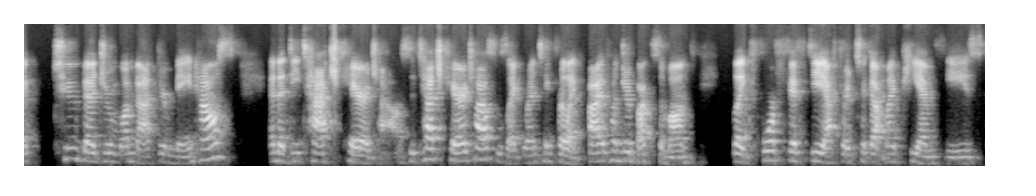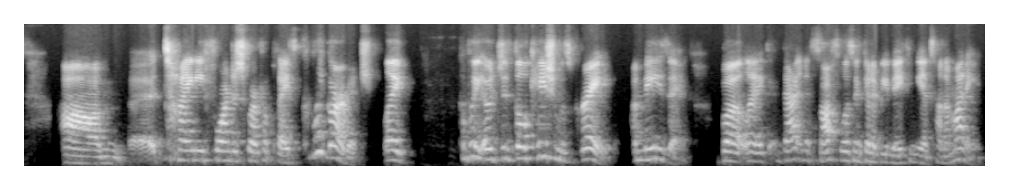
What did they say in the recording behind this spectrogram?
a two bedroom, one bathroom main house and a detached carriage house. Detached carriage house was like renting for like 500 bucks a month, like 450 after I took out my PM fees. Um, tiny 400 square foot place, complete garbage. Like complete. Just, the location was great, amazing, but like that in itself wasn't going to be making me a ton of money.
